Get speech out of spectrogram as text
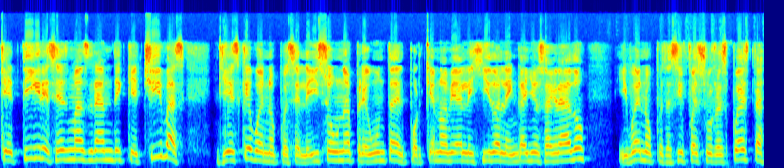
que Tigres es más grande que Chivas. Y es que, bueno, pues se le hizo una pregunta del por qué no había elegido al engaño sagrado. Y bueno, pues así fue su respuesta.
